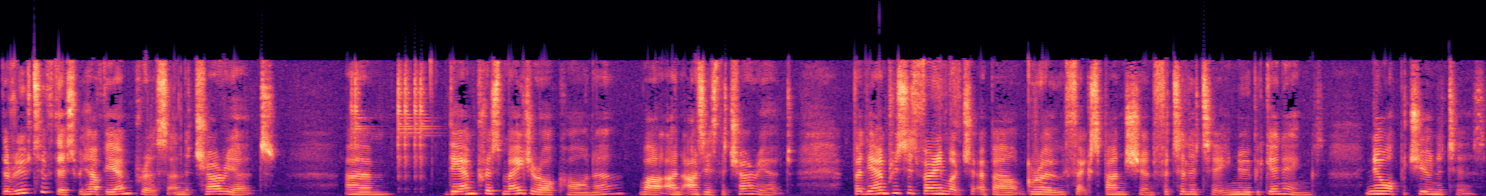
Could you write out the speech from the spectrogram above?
The root of this, we have the Empress and the Chariot. Um, the Empress Major Arcana, well, and as is the Chariot. But the Empress is very much about growth, expansion, fertility, new beginnings, new opportunities,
